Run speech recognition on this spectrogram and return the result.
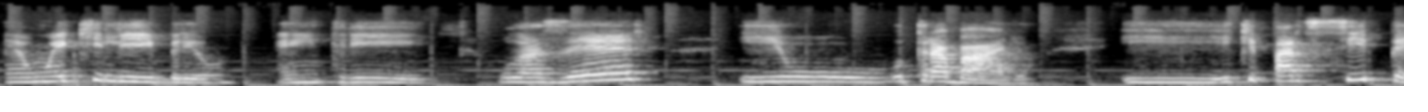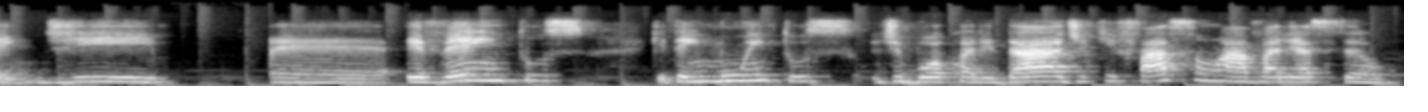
é um equilíbrio entre o lazer e o, o trabalho, e, e, que participem de é, eventos, que tem muitos de boa qualidade, que façam a avaliação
